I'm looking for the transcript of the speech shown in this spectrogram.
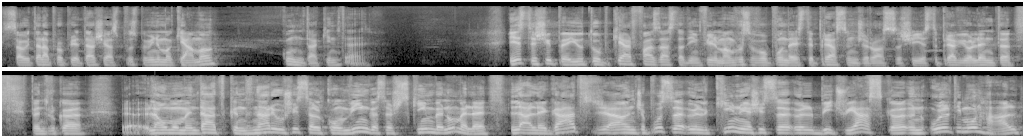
s-a uitat la proprietar și a spus, pe mine mă cheamă Kunta Kinte. Este și pe YouTube chiar faza asta din film. Am vrut să vă pun, dar este prea sângeroasă și este prea violentă, pentru că la un moment dat, când n-a reușit să-l convingă să-și schimbe numele, l-a legat și a început să îl chinuie și să îl biciuiască în ultimul hal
